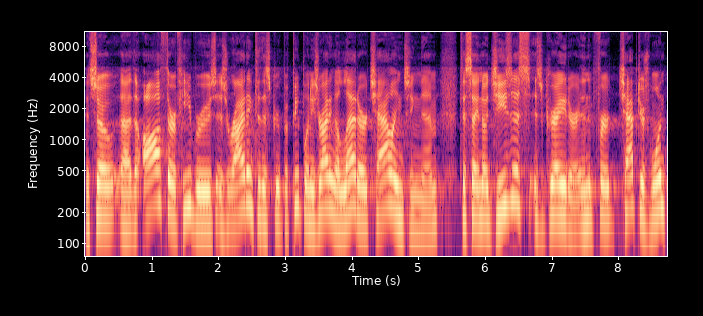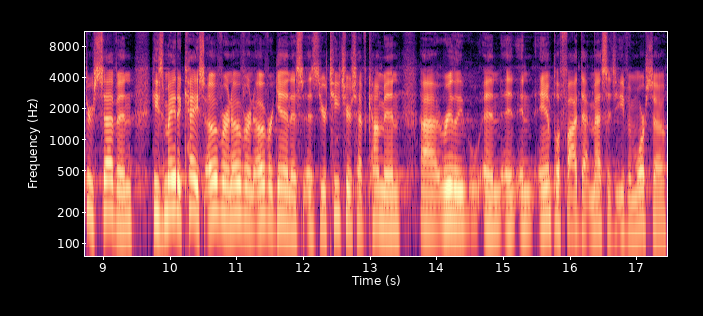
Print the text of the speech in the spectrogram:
And so uh, the author of Hebrews is writing to this group of people, and he's writing a letter challenging them to say, No, Jesus is greater. And for chapters one through seven, he's made a case over and over and over again as, as your teachers have come in uh, really and, and, and, amplified that message even more so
